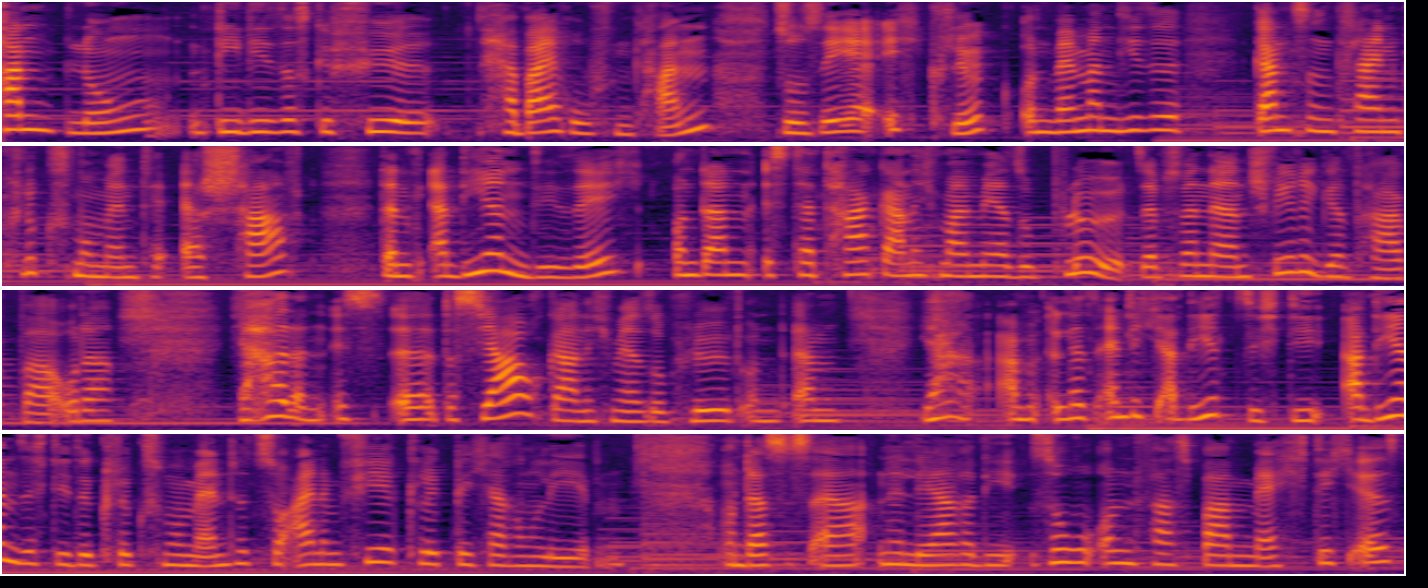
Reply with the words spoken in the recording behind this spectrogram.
Handlung, die dieses Gefühl herbeirufen kann. So sehe ich Glück. Und wenn man diese ganzen kleinen Glücksmomente erschafft, dann addieren sie sich und dann ist der Tag gar nicht mal mehr so blöd, selbst wenn er ein schwieriger Tag war oder ja, dann ist äh, das Jahr auch gar nicht mehr so blöd. Und ähm, ja, ähm, letztendlich addiert sich die, addieren sich diese Glücksmomente zu einem viel glücklicheren Leben. Und das ist äh, eine Lehre, die so unfassbar mächtig ist.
